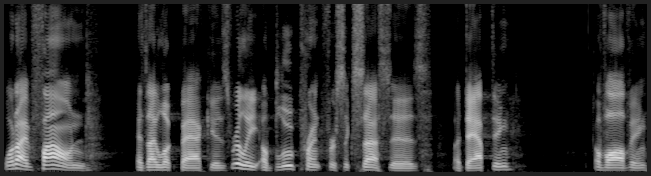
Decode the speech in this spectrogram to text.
What I've found as I look back is really a blueprint for success is adapting, evolving,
